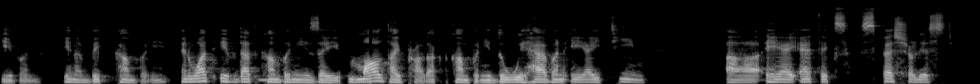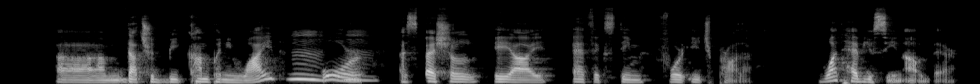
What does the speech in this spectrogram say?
even? in a big company? And what if that mm. company is a multi product company? Do we have an AI team uh, AI ethics specialist um, that should be company wide mm, or mm. a special AI ethics team for each product? What have you seen out there?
